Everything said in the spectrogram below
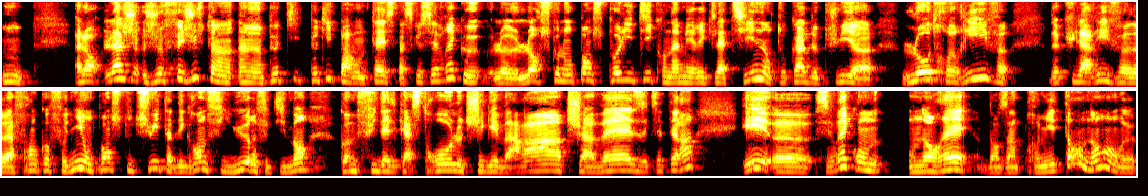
Hmm. Alors là, je, fais juste un, un- un petit, petite parenthèse parce que c'est vrai que lorsque l'on pense politique en Amérique latine, en tout cas depuis euh, l'autre rive, depuis la rive de la francophonie, on pense tout de suite à des grandes figures, effectivement, comme Fidel Castro, le Che Guevara, Chavez, etc. Et euh, c'est vrai qu'on on aurait, dans un premier temps, euh,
